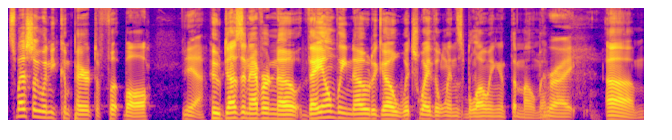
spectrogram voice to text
especially when you compare it to football, yeah. who doesn't ever know. They only know to go which way the wind's blowing at the moment. Right. Um,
